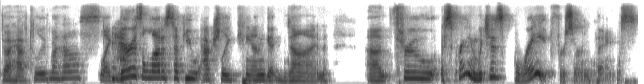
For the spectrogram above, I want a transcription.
do I have to leave my house? Like, there is a lot of stuff you actually can get done um, through a screen, which is great for certain things.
